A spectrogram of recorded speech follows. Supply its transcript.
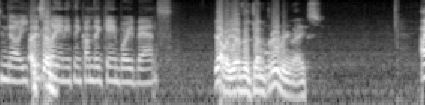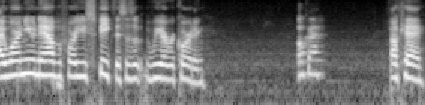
No, you couldn't Except- play anything on the Game Boy Advance. Yeah, but you have the Gen Three remakes. I warn you now before you speak. This is a, we are recording. Okay. Okay,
